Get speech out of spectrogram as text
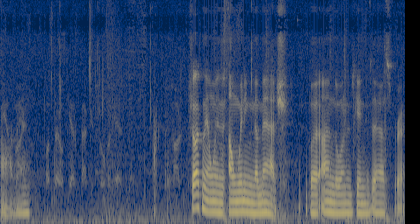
Oh man. Shockingly, I'm, win I'm winning the match, but I'm the one who's getting his ass wrecked.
